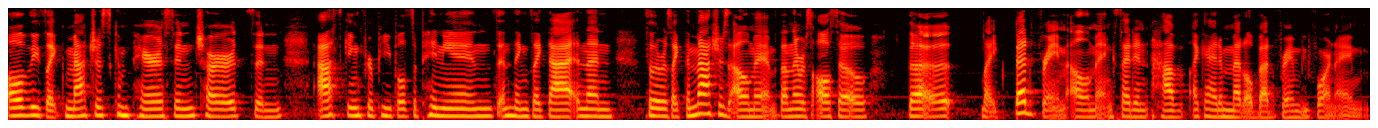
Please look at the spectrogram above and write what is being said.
all of these like mattress comparison charts and asking for people's opinions and things like that. And then so there was like the mattress element, but then there was also the like bed frame element because I didn't have like I had a metal bed frame before and I'm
